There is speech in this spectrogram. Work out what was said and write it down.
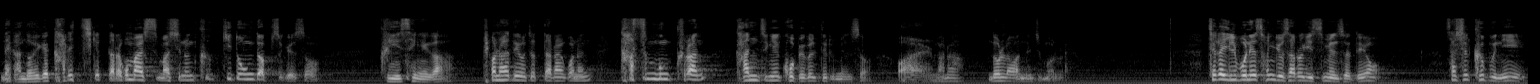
내가 너에게 가르치겠다라고 말씀하시는 그 기도 응답 속에서 그의 생애가 변화되어졌다라고 하는 가슴 뭉클한 간증의 고백을 들으면서 얼마나 놀라웠는지 몰라요. 제가 일본의 선교사로 있으면서도요, 사실 그분이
